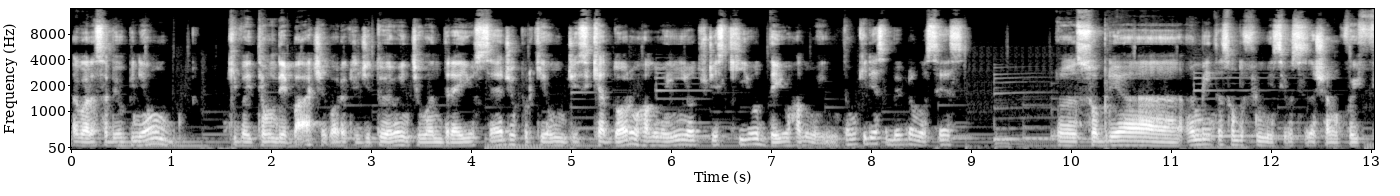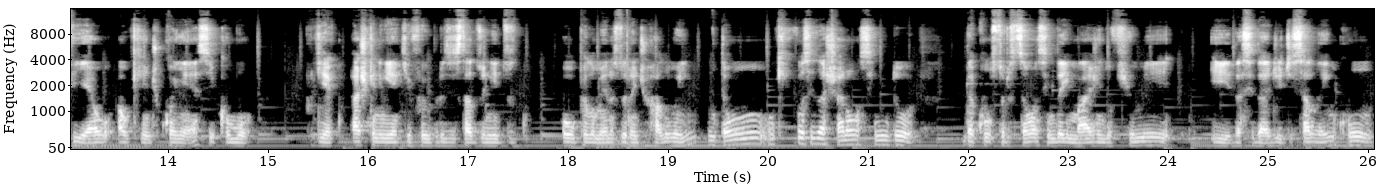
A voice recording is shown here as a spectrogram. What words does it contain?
agora saber a opinião que vai ter um debate agora acredito eu entre o André e o Sérgio porque um disse que adora o Halloween e outro disse que odeia o Halloween. Então eu queria saber para vocês uh, sobre a ambientação do filme, se vocês acharam que foi fiel ao que a gente conhece, como porque acho que ninguém aqui foi para os Estados Unidos ou pelo menos durante o Halloween. Então o que vocês acharam assim do da construção assim da imagem do filme e da cidade de Salem com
